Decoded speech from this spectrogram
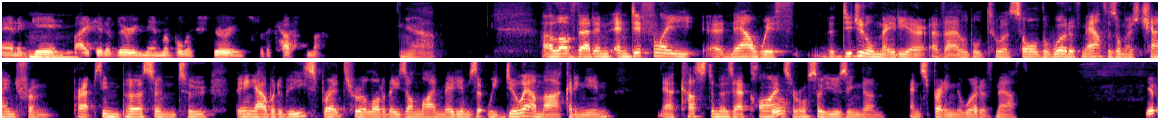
And again, Mm. make it a very memorable experience for the customer. Yeah. I love that. And, and definitely uh, now with the digital media available to us all, the word of mouth has almost changed from perhaps in person to being able to be spread through a lot of these online mediums that we do our marketing in. Our customers, our clients are also using them and spreading the word of mouth. Yep.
